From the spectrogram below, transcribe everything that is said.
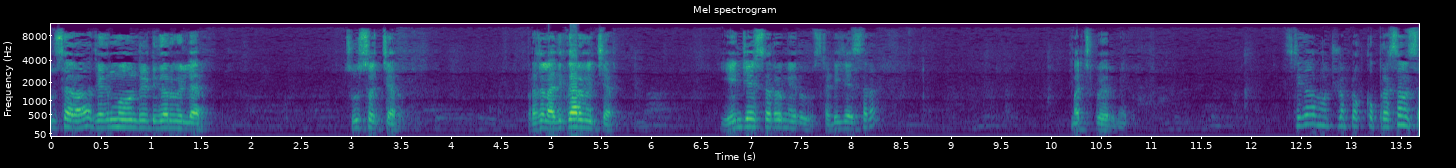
చూసారా జగన్మోహన్ రెడ్డి గారు వెళ్ళారు. చూసి వచ్చారు ప్రజలు అధికారం ఇచ్చారు. ఏం చేశారో మీరు స్టడీ చేశారా? మర్చిపోయారు మీరు. శ్రీకాకుళం వచ్చినప్పుడు ఒక్క ప్రశంస.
